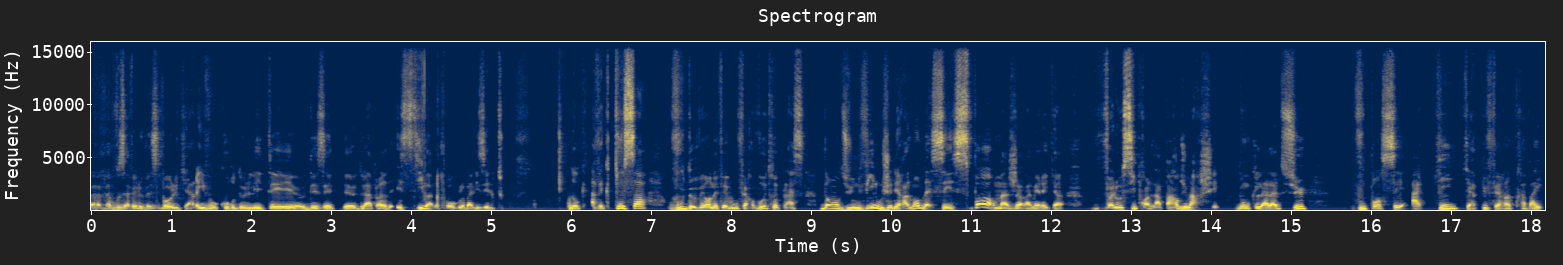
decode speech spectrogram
euh, ben, vous avez le baseball qui arrive au cours de l'été euh, de, la période estivale pour globaliser le tout. Donc avec tout ça, vous devez en effet vous faire votre place dans une ville où généralement ben, ces sports majeurs américains veulent aussi prendre la part du marché. Donc là là-dessus, vous pensez à qui qui a pu faire un travail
